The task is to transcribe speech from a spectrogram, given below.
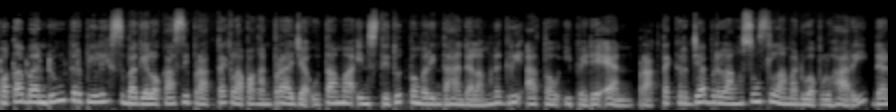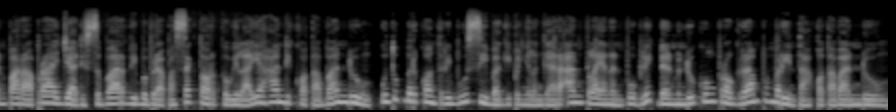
Kota Bandung terpilih sebagai lokasi praktek lapangan peraja utama Institut Pemerintahan Dalam Negeri atau IPDN. Praktek kerja berlangsung selama 20 hari dan para peraja disebar di beberapa sektor kewilayahan di Kota Bandung untuk berkontribusi bagi penyelenggaraan pelayanan publik dan mendukung program pemerintah Kota Bandung.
